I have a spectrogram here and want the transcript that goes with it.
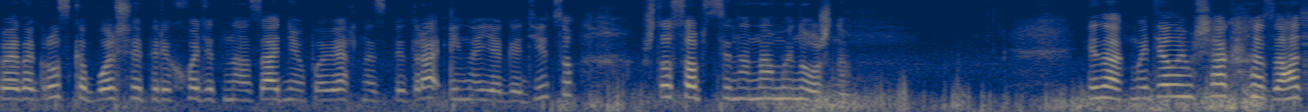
твоя нагрузка больше переходит на заднюю поверхность бедра и на ягодицу, что, собственно, нам и нужно. Итак, мы делаем шаг назад,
